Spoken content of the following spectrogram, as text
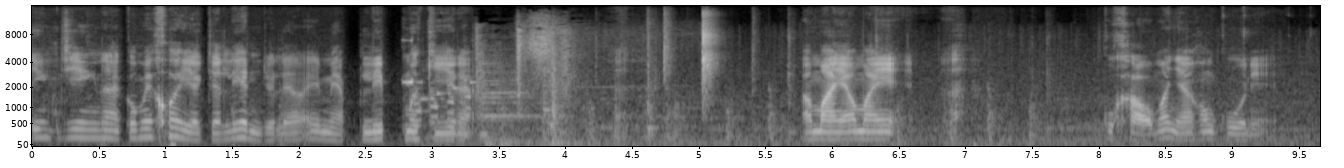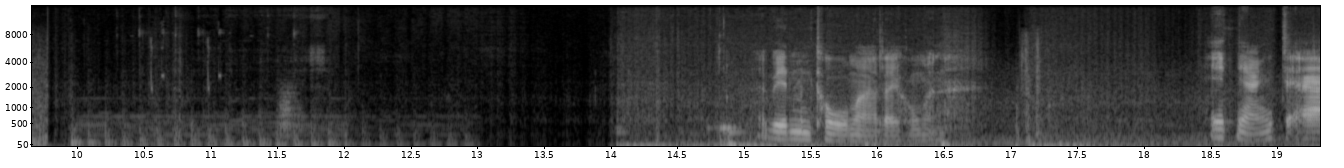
จริงๆนะก็ไม่ค่อยอยากจะเล่นอยู่แล้วไอ้แมปลิฟเมื่อกี้น่ะเอาไหมเอาไหมกูเข่ามาอย่างของกูนี่ไอ้เบนมันโทรมาอะไรของมัน เฮ็ดหยังจ้า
